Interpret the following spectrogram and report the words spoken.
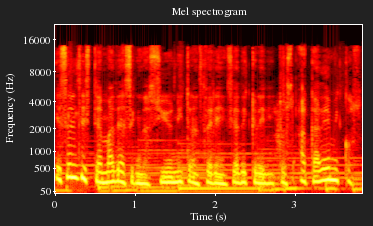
es el sistema de asignación y transferencia de créditos académicos,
